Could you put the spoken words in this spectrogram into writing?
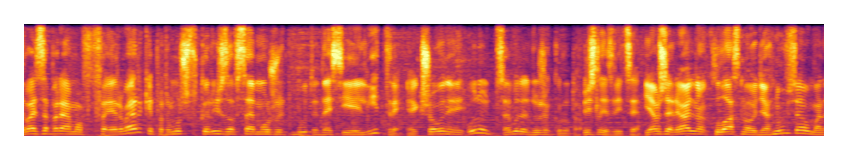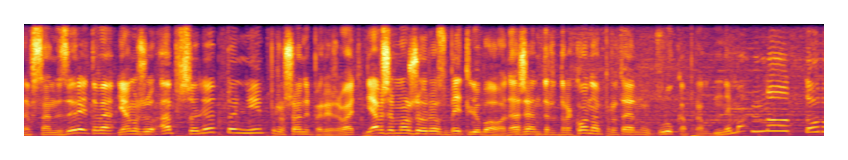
Давай заберемо фейерверки, тому що, скоріш за все, можуть бути десь і елітри. Якщо вони будуть, це буде дуже круто. Пішли звідси. Я вже реально класно одягнувся, у мене все незиритове. Я можу абсолютно ні про що не переживати. Я вже можу розбити любого, навіть ендер дракона, проте, ну, лука, правда, нема. Ну, то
